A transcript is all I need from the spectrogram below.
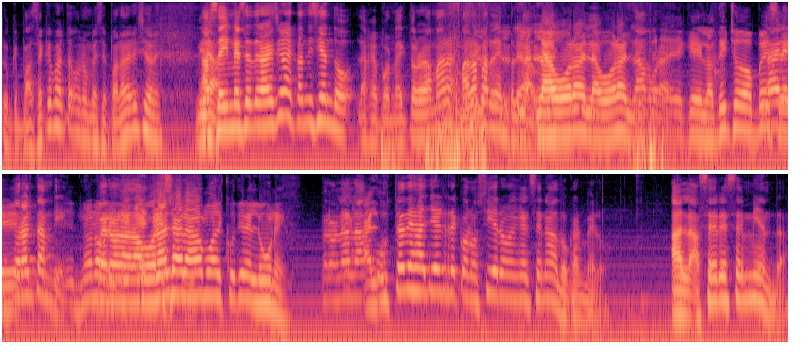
Lo que pasa es que faltan unos meses para las elecciones. a seis meses de las elecciones están diciendo la reforma electoral era mala, para el empleado. Laboral, laboral. laboral. Eh, que lo has dicho dos veces. La electoral también. No, no, pero la laboral. Esa la vamos a discutir el lunes. Pero ustedes ayer reconocieron en el Senado, Carmelo, al hacer esa enmienda,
